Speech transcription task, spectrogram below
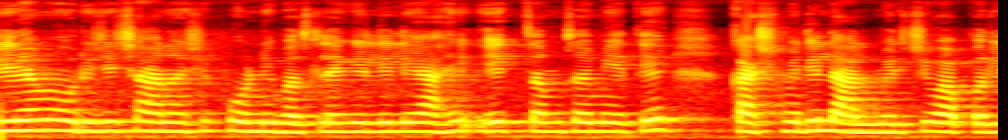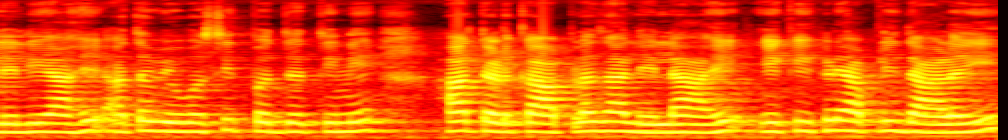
जिऱ्या मोहरीची छान अशी फोडणी बसल्या गेलेली आहे. एक चमचा मी येथे काश्मीरी लाल मिरची वापरलेली आहे. आता व्यवस्थित पद्धतीने हा तडका आपला झालेला आहे. एकीकडे आपली डाळही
